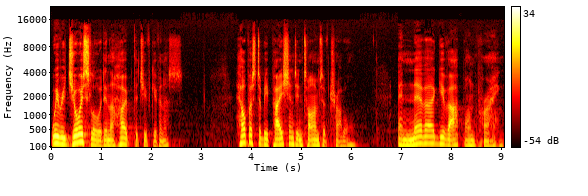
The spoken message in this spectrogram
We rejoice, Lord, in the hope that you've given us. Help us to be patient in times of trouble and never give up on praying.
